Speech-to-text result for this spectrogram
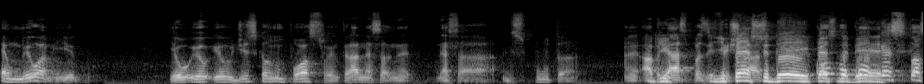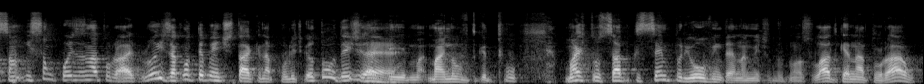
é o meu amigo. Eu, eu, eu disse que eu não posso entrar nessa, né, nessa disputa, eh, abre De- aspas e de fecha aspas, PSD e ou PSDB. qualquer situação. E são coisas naturais. Luiz, há quanto tempo a gente está aqui na política? Eu estou desde É. aqui, ma- mais novo do que tu. Mas tu sabe que sempre houve internamente do nosso lado, que é natural,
